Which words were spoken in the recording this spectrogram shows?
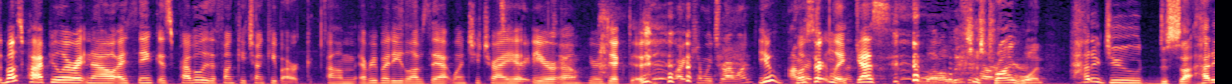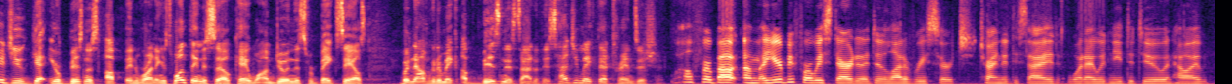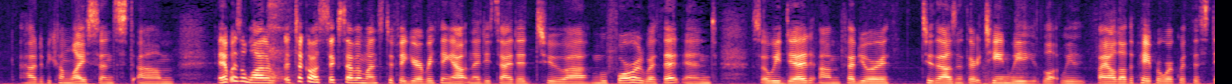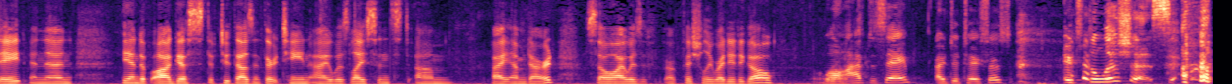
the most popular right now, I think, is probably the funky chunky bark. Um, everybody loves that. Once you try it, you're um, you're addicted. All right, can we try one? you I'm most certainly, gonna try. yes. Well, Alicia's trying one. How did you decide? How did you get your business up and running? It's one thing to say, okay, well, I'm doing this for bake sales, but now I'm going to make a business out of this. How did you make that transition? Well, for about um, a year before we started, I did a lot of research trying to decide what I would need to do and how I how to become licensed. Um, it was a lot of. It took about six, seven months to figure everything out, and I decided to uh, move forward with it. And so we did. Um, February 2013, we we filed all the paperwork with the state, and then the end of August of 2013, I was licensed um, by MDARD. So I was officially ready to go. Well, I have to say, I did taste this. It's delicious.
